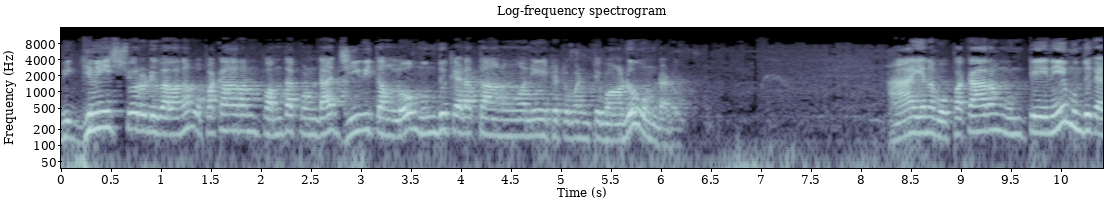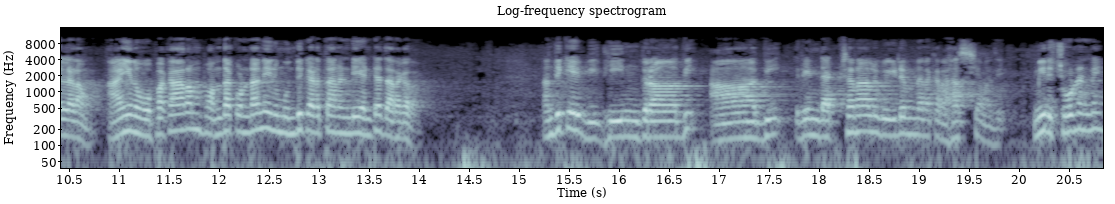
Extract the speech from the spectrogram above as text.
విఘ్నేశ్వరుడి వలన ఉపకారం పొందకుండా జీవితంలో ముందుకెడతాను అనేటటువంటి వాడు ఉండడు. ఆయన ఉపకారం ఉంటేనే ముందుకెళ్ళడం. ఆయన ఉపకారం పొందకుండా నేను ముందుకెడతానండి అంటే జరగదు. అందుకే విధీంద్రాది ఆది రెండు అక్షరాలు వేయడం వెనక రహస్యం అది. మీరు చూడండి.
